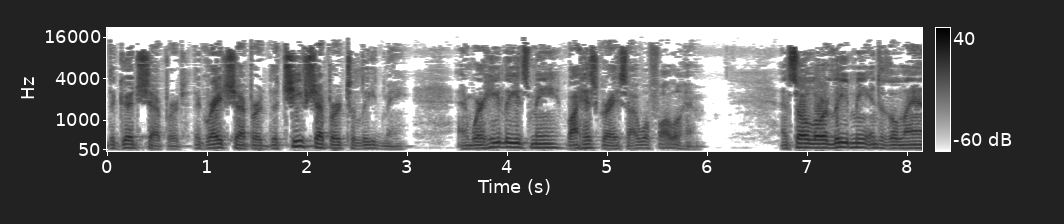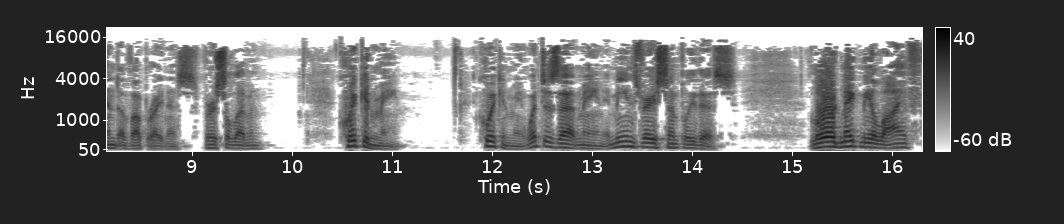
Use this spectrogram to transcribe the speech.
the good shepherd, the great shepherd, the chief shepherd to lead me. And where he leads me by his grace, I will follow him. And so, Lord, lead me into the land of uprightness. Verse 11. Quicken me. Quicken me. What does that mean? It means very simply this Lord, make me alive.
